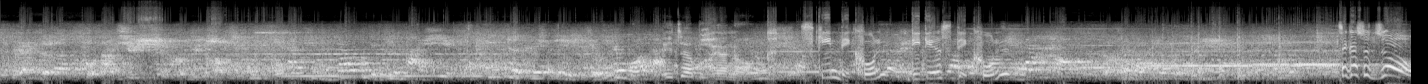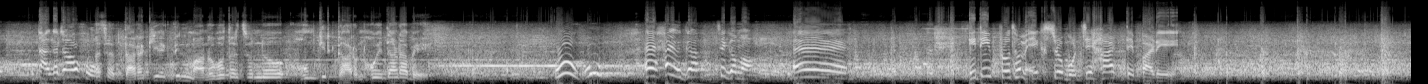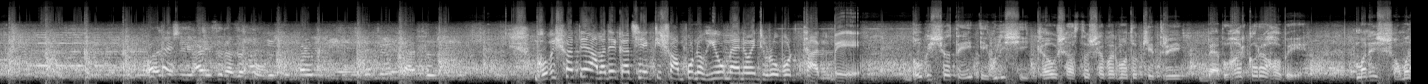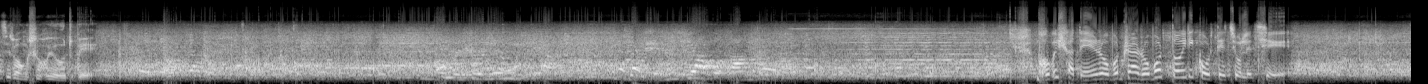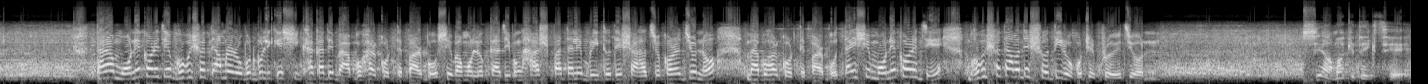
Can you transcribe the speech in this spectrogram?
এটা ভয়ানক। স্কিন দেখুন ডিটেলস দেখুন। আচ্ছা তারা কি একদিন মানবতার জন্য হুমকির কারণ হয়ে দাঁড়াবে? হেলগা চেগামা এটি প্রথম এক্স রোবট যে হাঁটতে পারে। ভবিষ্যতে আমাদের কাছে একটি সম্পূর্ণ হিউম্যানয়েড রোবট থাকবে। ভবিষ্যতে এগুলি শিক্ষা ও স্বাস্থ্যসেবার মতো ক্ষেত্রে ব্যবহার করা হবে। মানে সমাজের অংশ হয়ে উঠবে। ভবিষ্যতে রোবটরা রোবট তৈরি করতে চলেছে। তারা মনে করে যে ভবিষ্যতে আমরা রোবটগুলিকে শিক্ষা খাতে ব্যবহার করতে পারব, সেবামূলক কাজ এবং হাসপাতালে বৃদ্ধদের সাহায্য করার জন্য ব্যবহার করতে পারব। তাই সে মনে করে যে ভবিষ্যতে আমাদের সত্যি রোবটের প্রয়োজন। সে আমাকে দেখছে।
